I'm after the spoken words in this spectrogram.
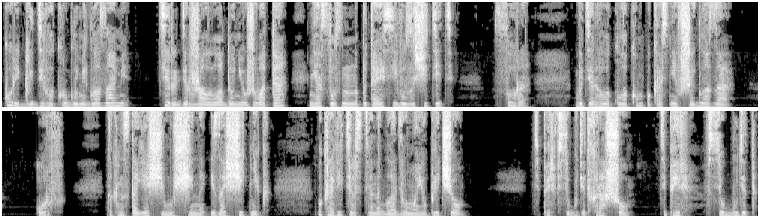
Кори глядела круглыми глазами, Тира держала ладонью у живота, неосознанно пытаясь его защитить. Сора вытирала кулаком покрасневшие глаза. Орф, как настоящий мужчина и защитник, покровительственно гладил мое плечо. «Теперь все будет хорошо. Теперь все будет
